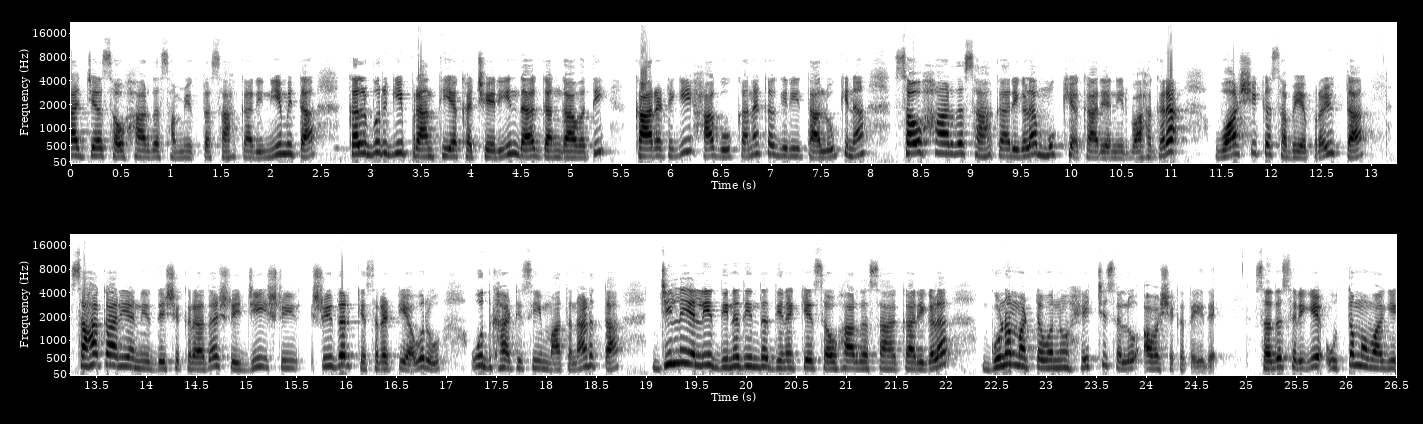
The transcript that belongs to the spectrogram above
ರಾಜ್ಯ ಸೌಹಾರ್ದ ಸಂಯುಕ್ತ ಸಹಕಾರಿ ನಿಯಮಿತ ಕಲಬುರಗಿ ಪ್ರಾಂತೀಯ ಕಚೇರಿಯಿಂದ ಗಂಗಾವತಿ ಕಾರಟಗಿ ಹಾಗೂ ಕನಕಗಿರಿ ತಾಲೂಕಿನ ಸೌಹಾರ್ದ ಸಹಕಾರಿಗಳ ಮುಖ್ಯ ಕಾರ್ಯನಿರ್ವಾಹಕರ ವಾರ್ಷಿಕ ಸಭೆಯ ಪ್ರಯುಕ್ತ ಸಹಕಾರಿಯ ನಿರ್ದೇಶಕರಾದ ಶ್ರೀ ಜಿ ಶ್ರೀ ಶ್ರೀಧರ್ ಕೆಸರಟ್ಟಿ ಅವರು ಉದ್ಘಾಟಿಸಿ ಮಾತನಾಡುತ್ತಾ, ಜಿಲ್ಲೆಯಲ್ಲಿ ದಿನದಿಂದ ದಿನಕ್ಕೆ ಸೌಹಾರ್ದ ಸಹಕಾರಿಗಳ ಗುಣಮಟ್ಟವನ್ನು ಹೆಚ್ಚಿಸಲು ಅವಶ್ಯಕತೆ ಇದೆ. ಸದಸ್ಯರಿಗೆ ಉತ್ತಮವಾಗಿ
